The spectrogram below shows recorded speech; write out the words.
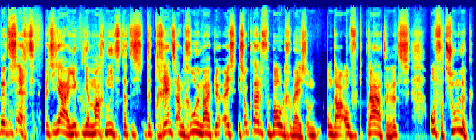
dat is echt, weet je, ja, je, je mag niet, dat is de grens aan de groei, maar heb je, is, is ook altijd verboden geweest om, om daarover te praten. Dat is onfatsoenlijk.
